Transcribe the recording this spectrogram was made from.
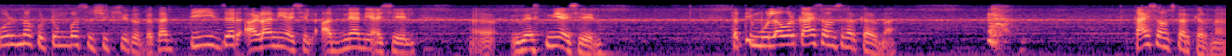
पूर्ण कुटुंब सुशिक्षित होतं. कारण ती जर अडाणी असेल अज्ञानी असेल व्यसनी असेल तर ती मुलावर काय संस्कार करणार? काय संस्कार करणार?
